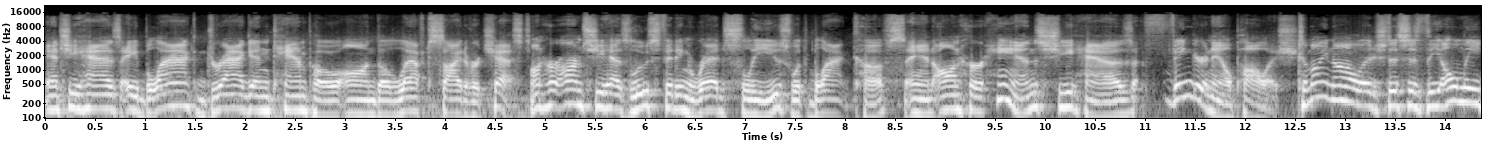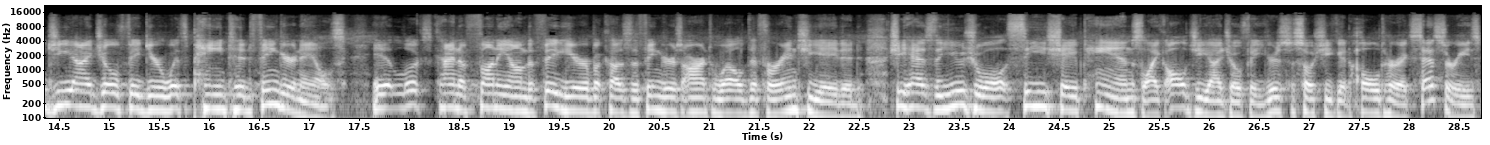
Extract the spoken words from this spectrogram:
and she has a black dragon tampo on the left side of her chest. On her arms, she has loose-fitting red sleeves with black cuffs, and on her hands, she has fingernail polish. To my knowledge, this is the only G.I. Joe figure with painted fingernails. It looks kind of funny on the figure because the fingers aren't well differentiated. She has the usual C-shaped hands like all G.I. Joe figures so she could hold her accessories,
